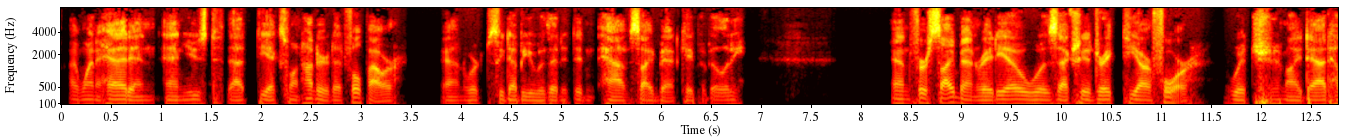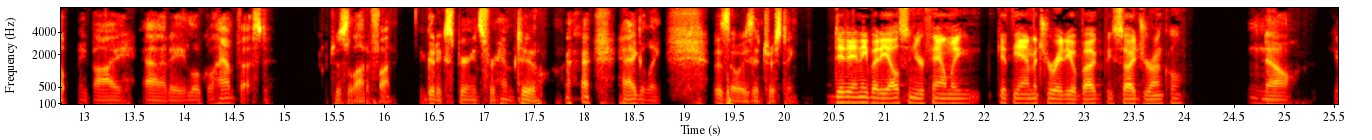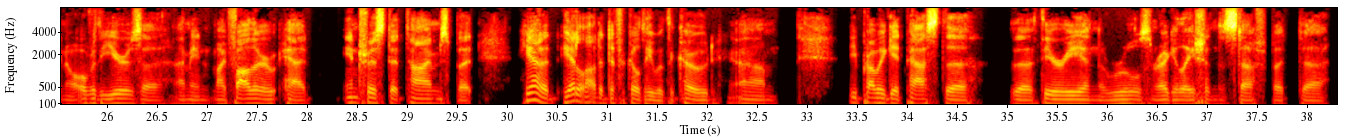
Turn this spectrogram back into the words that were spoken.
I went ahead and, and used that DX100 at full power and worked CW with it. It didn't have sideband capability. And first sideband radio was actually a Drake TR4, which my dad helped me buy at a local hamfest, which was a lot of fun. A good experience for him too. Haggling was always interesting. Did anybody else in your family get the amateur radio bug besides your uncle? No, you know, over the years, uh, I mean, my father had interest at times, but he had a, he had a lot of difficulty with the code. Um, he'd probably get past the the theory and the rules and regulations and stuff, but uh,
